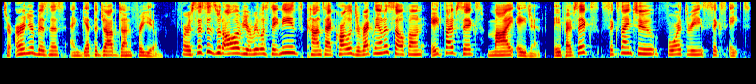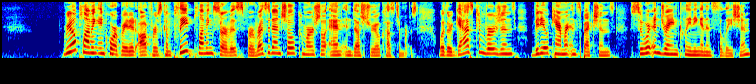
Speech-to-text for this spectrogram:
to earn your business and get the job done for you. For assistance with all of your real estate needs, contact Carlo directly on his cell phone, 856 My Agent, 856 692 4368. Reel Plumbing Incorporated offers complete plumbing service for residential, commercial, and industrial customers. Whether gas conversions, video camera inspections, sewer and drain cleaning and installation,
